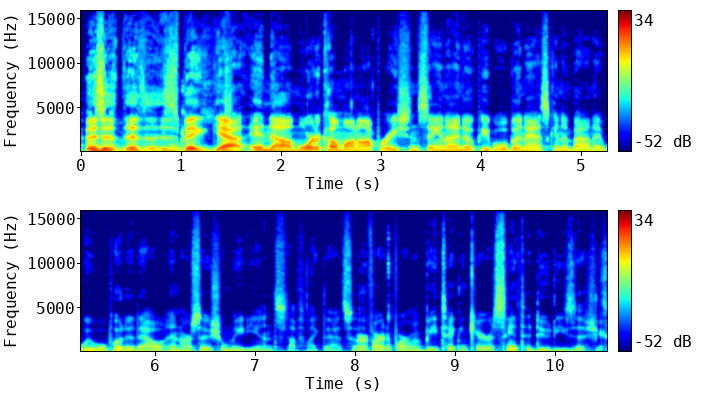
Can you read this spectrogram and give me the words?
this is this is, this is big. Yeah, and uh, more to come on Operation Santa. I know people have been asking about it. We will put it out in our social media and stuff like that. So the fire department will be taking care of Santa duties this year.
